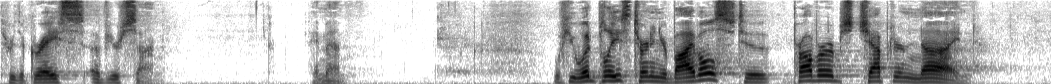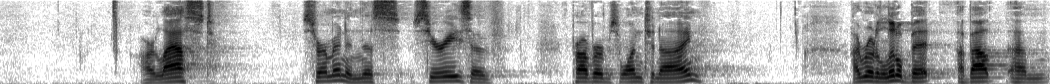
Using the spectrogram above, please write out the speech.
through the grace of your Son. Amen. If you would please turn in your Bibles to Proverbs chapter 9. Our last sermon in this series of Proverbs 1 to 9. I wrote a little bit about um,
